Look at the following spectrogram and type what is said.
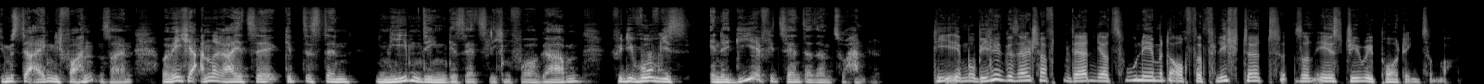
die müsste eigentlich vorhanden sein. Aber welche Anreize gibt es denn neben den gesetzlichen Vorgaben für die Wovis energieeffizienter dann zu handeln? Die Immobiliengesellschaften werden ja zunehmend auch verpflichtet, so ein ESG-Reporting zu machen.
